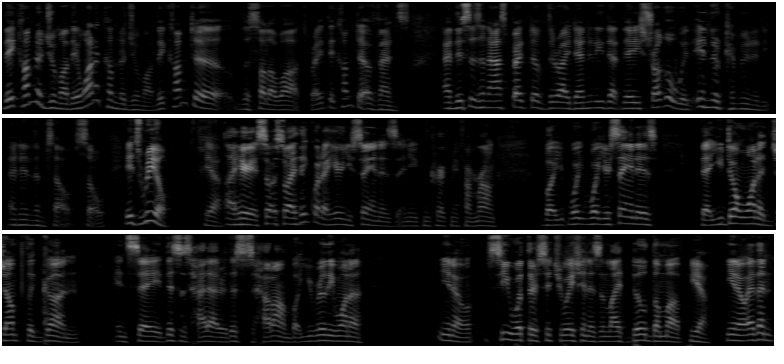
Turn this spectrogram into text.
They come to Jummah. they want to come to Jummah. they come to the salawat right? They come to events. And this is an aspect of their identity that they struggle with in their community and in themselves. So it's real. Yeah. I hear you. So, so I think what I hear you saying is, and you can correct me if I'm wrong, but what, what you're saying is that you don't want to jump the gun and say this is halal or this is haram, but you really want to, you know, see what their situation is in life, build them up, yeah you know, and then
